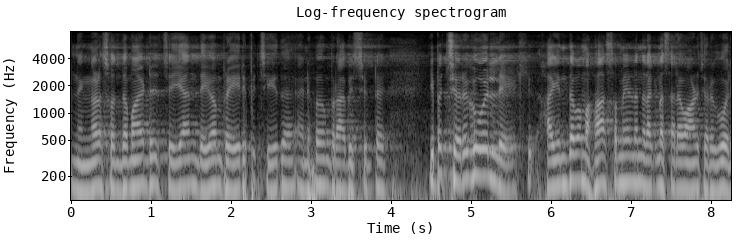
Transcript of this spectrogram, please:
നിങ്ങൾ സ്വന്തമായിട്ട് ചെയ്യാൻ ദൈവം പ്രേരിപ്പിച്ച് ചെയ്ത് അനുഭവം പ്രാപിച്ചിട്ട് ഇപ്പം ചെറുകോലിലെ ഹൈന്ദവ മഹാസമ്മേളനം നടക്കുന്ന സ്ഥലമാണ് ചെറുകോൽ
